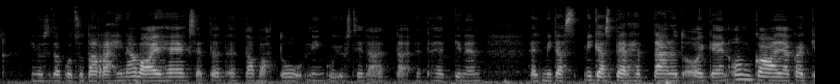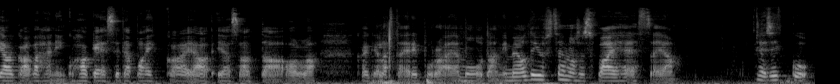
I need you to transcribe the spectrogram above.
niin kuin sitä kutsutaan rähinävaiheeksi, että, että, että tapahtuu niin kuin just sitä, että, että hetkinen, että mitäs, mikäs perhe tämä nyt oikein onkaan, ja kaikki alkaa vähän niin kuin hakea sitä paikkaa, ja, ja saattaa olla kaikenlaista eri puraa ja muuta. Niin me oltiin just semmoisessa vaiheessa, ja, ja sitten kun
